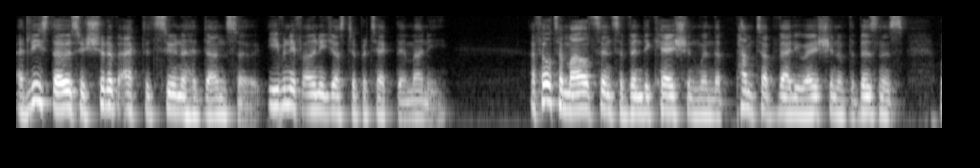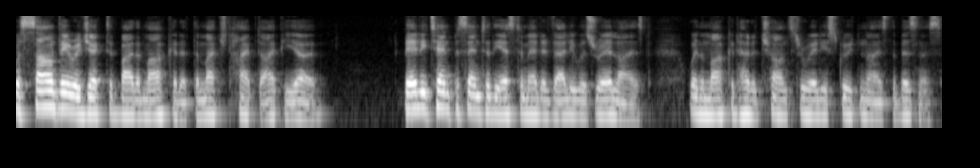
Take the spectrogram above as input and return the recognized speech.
At least those who should have acted sooner had done so, even if only just to protect their money. I felt a mild sense of vindication when the pumped up valuation of the business was soundly rejected by the market at the much hyped IPO. Barely 10% of the estimated value was realized when the market had a chance to really scrutinize the business.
